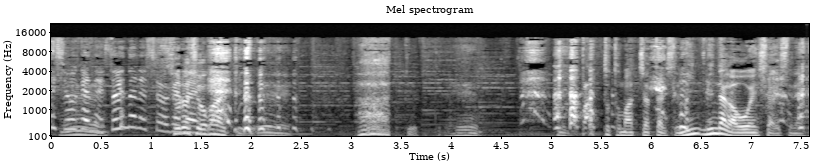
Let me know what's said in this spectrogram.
て。しょうがない、うん。それならしょうがない。それはしょうがないっていう、ええはあって言って、ええもうバッと止まっちゃったりしてみんみんなが応援したりしてね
